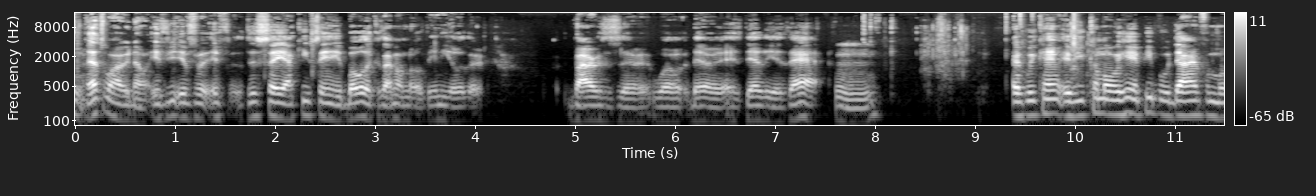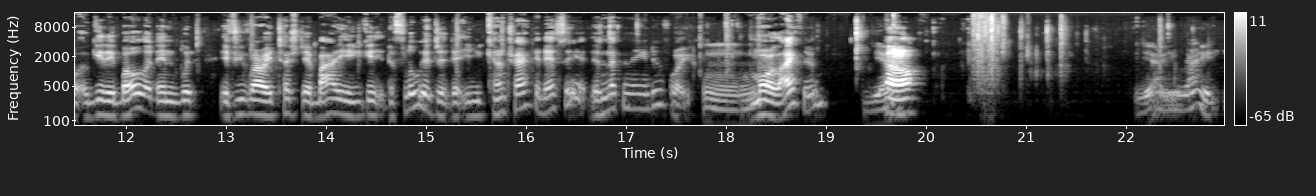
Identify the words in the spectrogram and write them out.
Hmm. that's why we don't. If you if if just say I keep saying Ebola because I don't know of any other viruses that are well that are as deadly as that. Mhm. If we came, if you come over here and people are dying from uh, get Ebola, then what, if you've already touched their body, you get the fluid that you contract it. That's it. There's nothing they can do for you. Mhm. More likely. Yeah, Oh, yeah, you're right.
